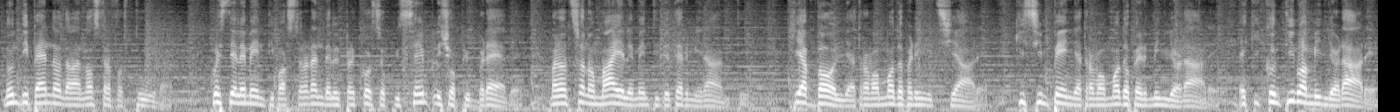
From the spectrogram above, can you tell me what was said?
non dipendono dalla nostra fortuna. Questi elementi possono rendere il percorso più semplice o più breve, ma non sono mai elementi determinanti. Chi ha voglia trova un modo per iniziare, chi si impegna trova un modo per migliorare e chi continua a migliorare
